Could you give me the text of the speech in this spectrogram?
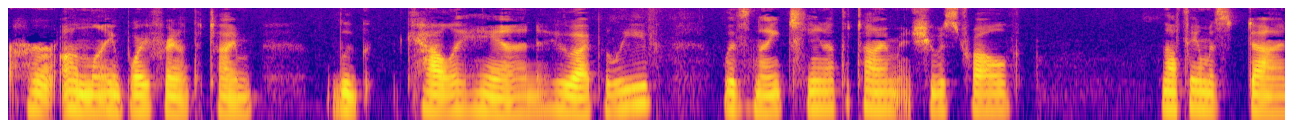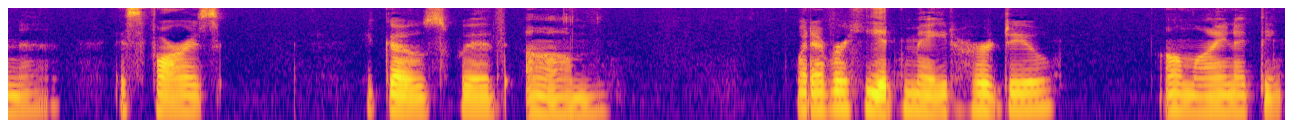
her online boyfriend at the time, Luke Callahan, who I believe was 19 at the time and she was 12. Nothing was done as far as it goes with um, whatever he had made her do online, I think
